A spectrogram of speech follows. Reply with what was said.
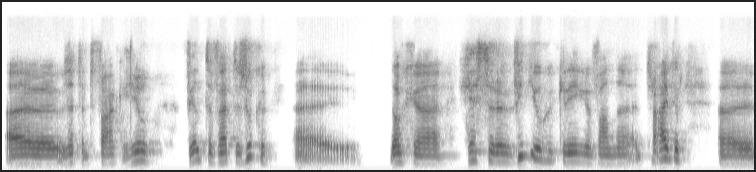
we zetten het vaak heel veel te ver te zoeken nog uh, gisteren een video gekregen van uh, Trider, uh,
